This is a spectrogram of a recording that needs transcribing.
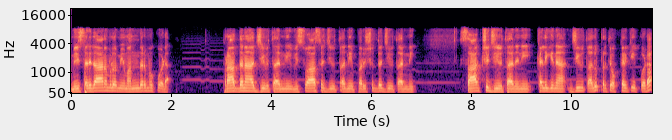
మీ సన్నిధానములో మేమందరము కూడా ప్రార్థనా జీవితాన్ని విశ్వాస జీవితాన్ని పరిశుద్ధ జీవితాన్ని సాక్షి జీవితాన్ని కలిగిన జీవితాలు ప్రతి ఒక్కరికి కూడా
